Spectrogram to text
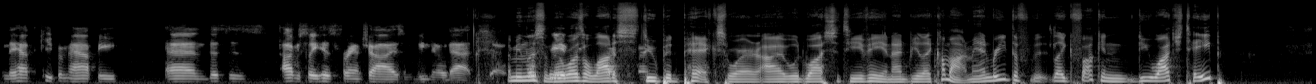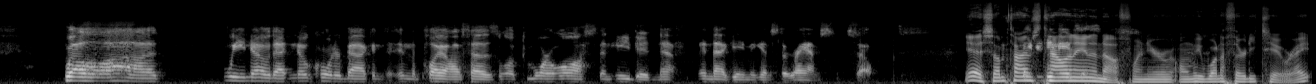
and they have to keep him happy. And this is obviously his franchise, and we know that. So I mean, we'll listen, there was a lot of stupid picks where I would watch the TV and I'd be like, "Come on, man, read the f- like fucking. Do you watch tape?" Well, uh, we know that no quarterback in, in the playoffs has looked more lost than he did in that in that game against the Rams. So Yeah, sometimes Maybe talent ain't enough when you're only one of thirty-two, right?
